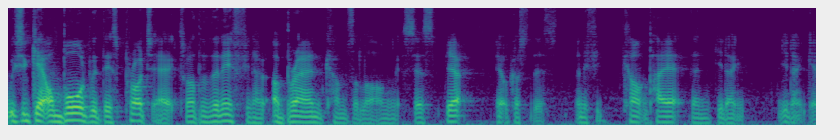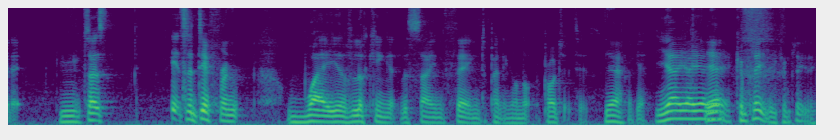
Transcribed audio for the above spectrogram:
we should get on board with this project rather than if you know a brand comes along. It's just yeah, it'll cost you this, and if you can't pay it, then you don't you don't get it. Mm. So it's it's a different way of looking at the same thing depending on what the project is. Yeah. Okay. Yeah, yeah, yeah, yeah, Yeah. Completely, completely.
